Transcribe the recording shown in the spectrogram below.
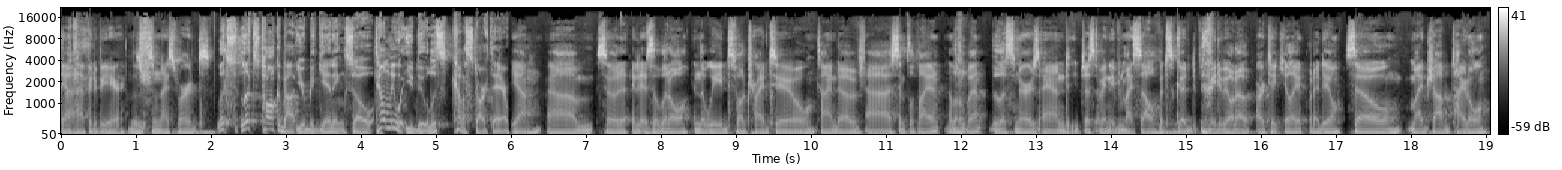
Yeah, happy to be here. Those are some nice words. Let's let's talk about your beginning. So, tell me what you do. Let's kind of start there. Yeah. Um, so it is a little in the weeds. So I'll try to kind of uh, simplify it a little bit. The listeners and just, I mean, even myself, it's good for me to be able to articulate what I do. So my job title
